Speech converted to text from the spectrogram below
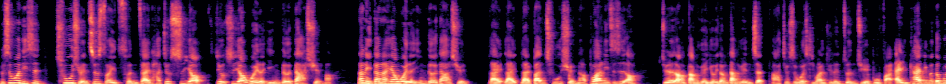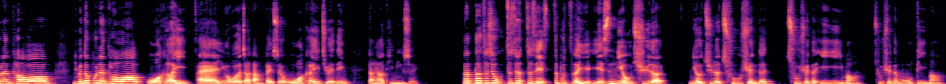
可是问题是，初选之所以存在，它就是要就是要为了赢得大选嘛。那你当然要为了赢得大选来来来办初选啊，不然你只是啊觉得让党员有一张党员证啊，就是我喜欢觉得尊爵不凡。哎，你看你们都不能投哦，你们都不能投哦，我可以哎，因为我有缴党费，所以我可以决定党要提名谁。那那这就这就这也这不也也是扭曲了扭曲了初选的初选的意义吗？初选的目的吗？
